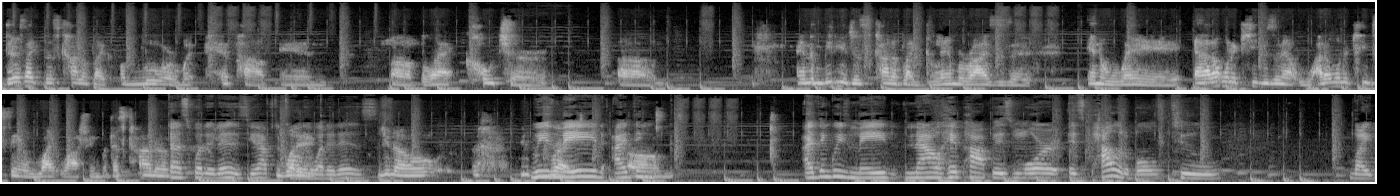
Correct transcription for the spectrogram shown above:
there's like this kind of like allure with hip hop and uh, black culture, um, and the media just kind of like glamorizes it in a way. And I don't want to keep using that. I don't want to keep saying whitewashing, but that's kind of That's what it is. You have to call it, it- what it is. you know. We've right. made I think Um, I think we've made now hip hop is more is palatable to like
